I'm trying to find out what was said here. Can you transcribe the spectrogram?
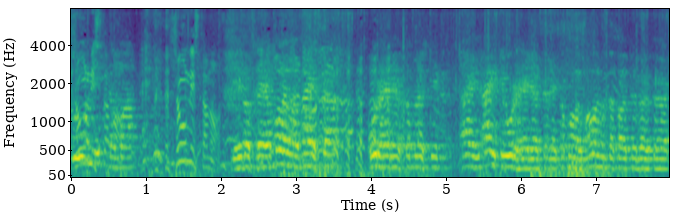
Suunnistamaan. Suunnistamaan. Kiitoksia ja molemmat näistä urheilijoista myöskin äi- äitiurheilijoista, eli molemmat valmentajat löytää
